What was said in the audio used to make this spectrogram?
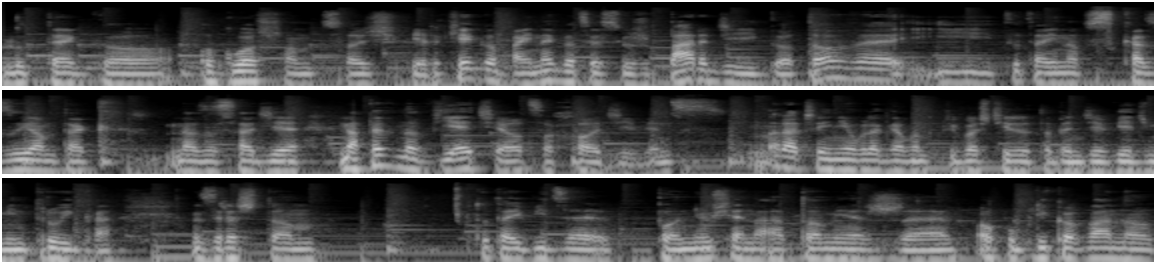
lutego ogłoszą coś wielkiego, fajnego, co jest już bardziej gotowe i tutaj no wskazują tak na zasadzie na pewno wiecie o co chodzi, więc no raczej nie ulega wątpliwości, że to będzie Wiedźmin Trójka. Zresztą tutaj widzę po newsie na Atomie, że opublikowano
